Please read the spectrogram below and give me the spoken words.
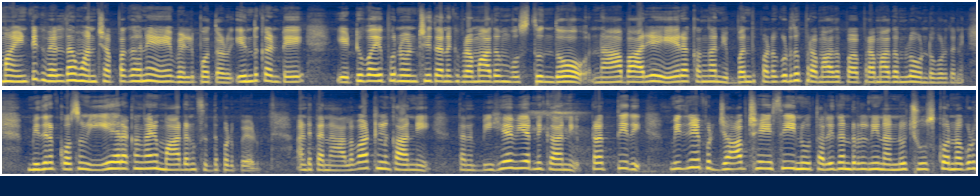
మా ఇంటికి వెళ్దాం అని చెప్పగానే వెళ్ళిపోతాడు. ఎందుకంటే ఎటువైపు నుంచి తనకి ప్రమాదం వస్తుందో నా భార్య ఏ రకంగా ఇబ్బంది పడకూడదు ప్రమాద ప్రమాదంలో ఉండకూడదని. మిథున కోసం ఏ రకంగానే మారడానికి సిద్ధపడిపోయాడు. అంటే తన అలవాట్లను కానీ తన బిహేవియర్ని కానీ ప్రతిదీ మిథున ఇప్పుడు జాబ్ చేసి నువ్వు తల్లిదండ్రులని నన్ను చూసుకున్నా కూడా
